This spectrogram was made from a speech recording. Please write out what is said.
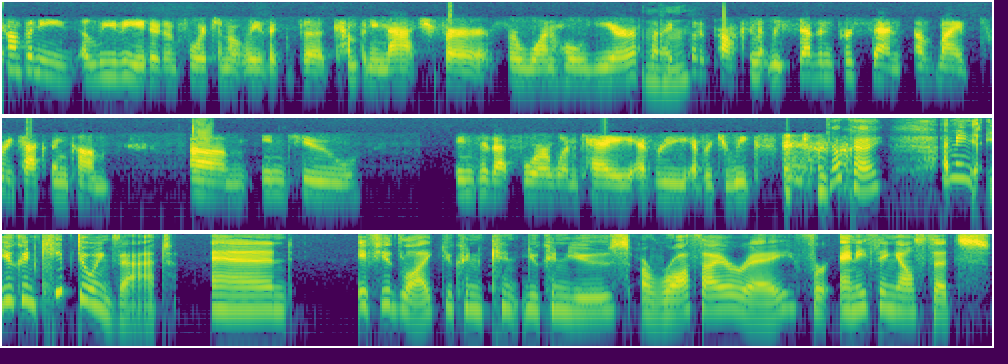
company alleviated, unfortunately, the, the company match for for one whole year, but mm-hmm. I put approximately seven percent of my pre-tax income um, into into that 401k every every two weeks. okay, I mean you can keep doing that, and if you'd like, you can, can you can use a Roth IRA for anything else that's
